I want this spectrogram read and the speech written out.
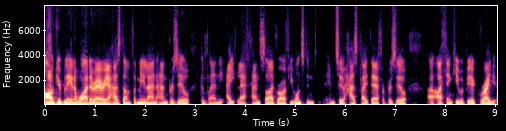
arguably in a wider area, has done for Milan and Brazil, can play on the eight left hand side role if you wanted him to, has played there for Brazil I think he would be a great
